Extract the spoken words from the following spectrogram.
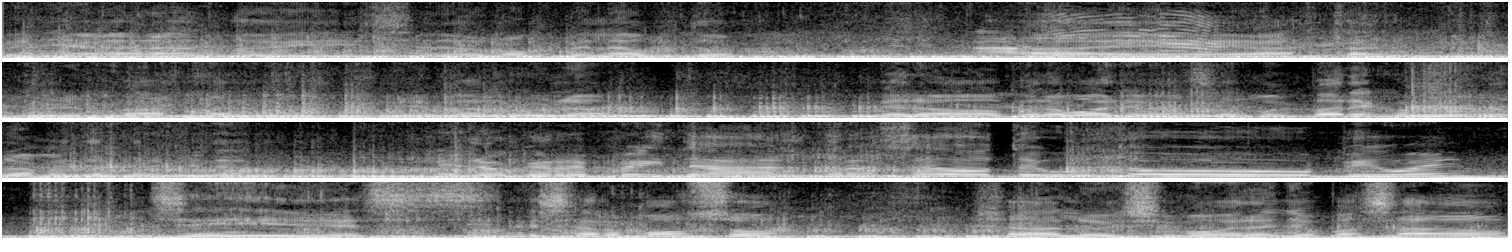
venía ganando y se le rompe el auto eh, hasta, el, hasta el primer rulo. Pero, pero bueno, son muy parejos seguramente hasta el final. En lo que respecta al trazado, ¿te gustó Pigüé? Sí, es, es, hermoso. Ya lo hicimos el año pasado.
